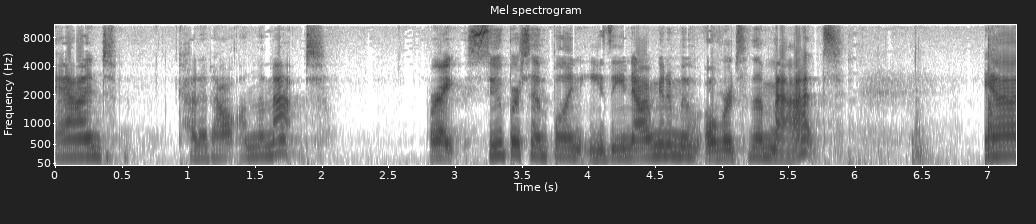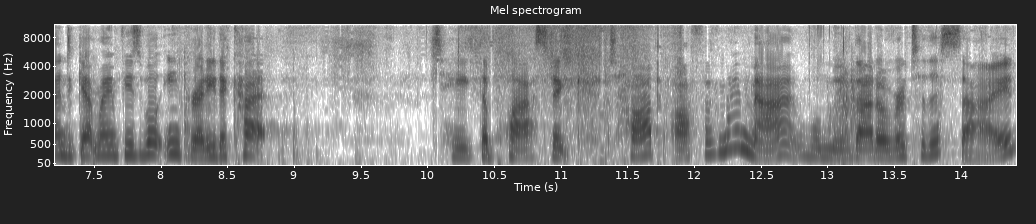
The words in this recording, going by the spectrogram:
and cut it out on the mat. All right, super simple and easy. Now I'm gonna move over to the mat and get my infusible ink ready to cut. Take the plastic top off of my mat. We'll move that over to the side.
